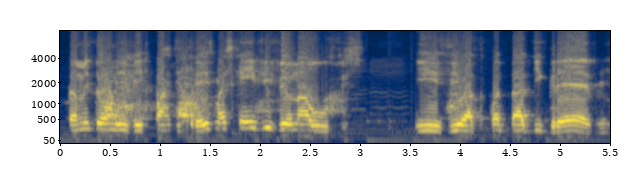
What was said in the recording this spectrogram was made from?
Estamos em 2020, parte 3, mas quem viveu na UFES e viu a quantidade de greve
